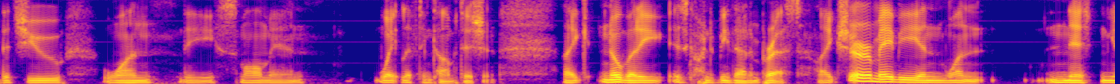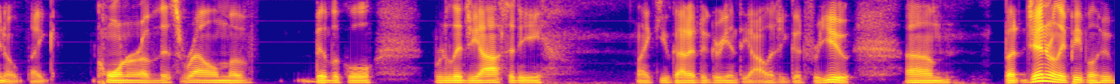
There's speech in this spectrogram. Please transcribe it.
that you won the small man weightlifting competition. Like nobody is going to be that impressed. Like sure, maybe in one niche, you know, like corner of this realm of biblical religiosity, like you got a degree in theology, good for you. Um, but generally, people who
